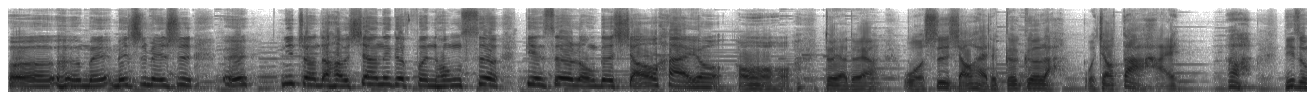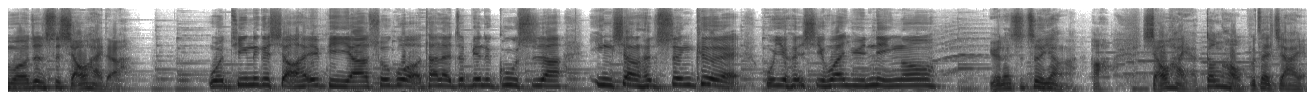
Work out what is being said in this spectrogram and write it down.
呃，没没事没事，诶，你长得好像那个粉红色变色龙的小海哦。哦，对啊对啊，我是小海的哥哥啦，我叫大海啊。你怎么认识小海的啊？我听那个小黑皮呀说过他来这边的故事啊，印象很深刻诶，我也很喜欢云林哦。原来是这样啊！啊，小海啊，刚好不在家耶，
